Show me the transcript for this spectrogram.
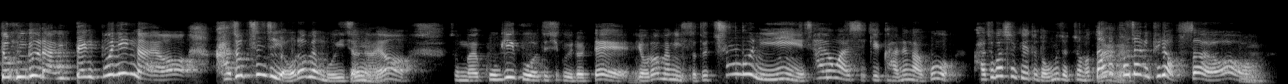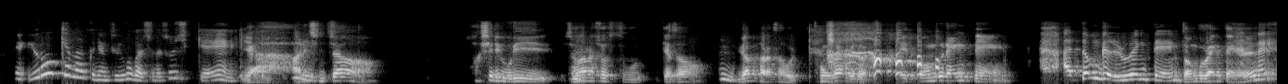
동그랑 땡 뿐인가요? 가족 친지 여러 명 모이잖아요. 정말 고기 구워 드시고 이럴 때 음. 여러 명이 있어도 충분히 사용하시기 가능하고 가져가시기에도 너무 좋죠. 뭐 다른 네네. 포장이 필요 없어요. 음. 이렇게만 그냥 들고 가시면 손쉽게. 야 아니 음. 진짜 확실히 우리 전하나 쇼스께서 음. 유학파라서 동그랗게도 이 동그랭땡, 아 동글루행땡. 동그랭땡을 네.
